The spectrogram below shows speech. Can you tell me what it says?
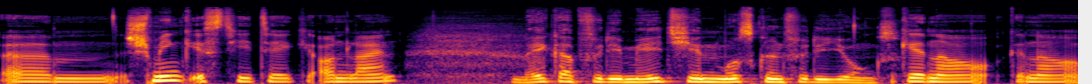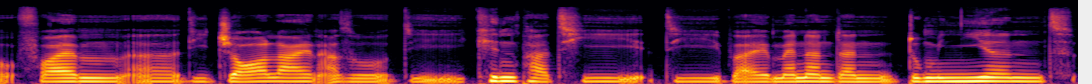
ähm, Schminkästhetik online. Make-up für die Mädchen, Muskeln für die Jungs. Genau, genau. Vor allem äh, die Jawline, also die Kinnpartie, die bei Männern dann dominierend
